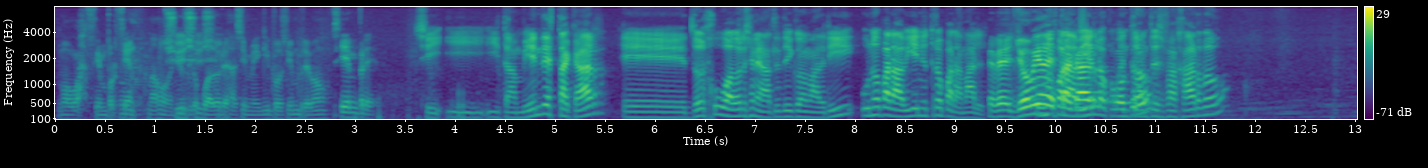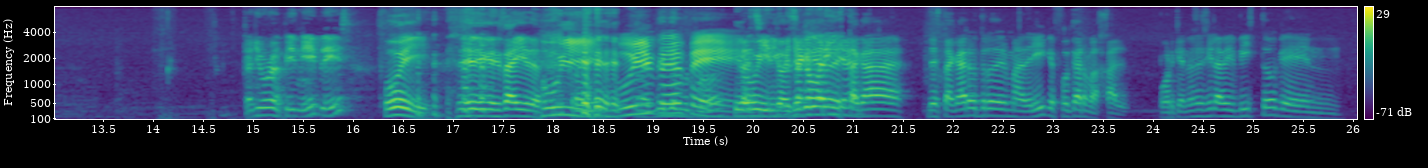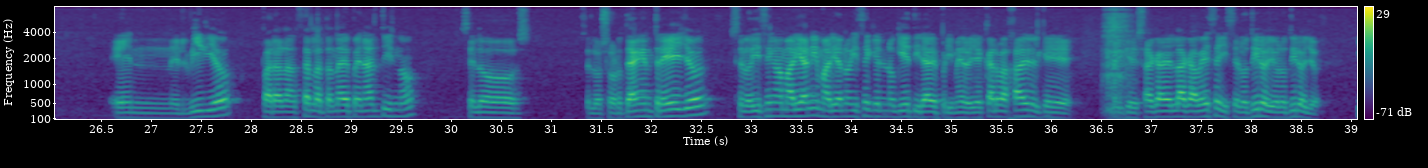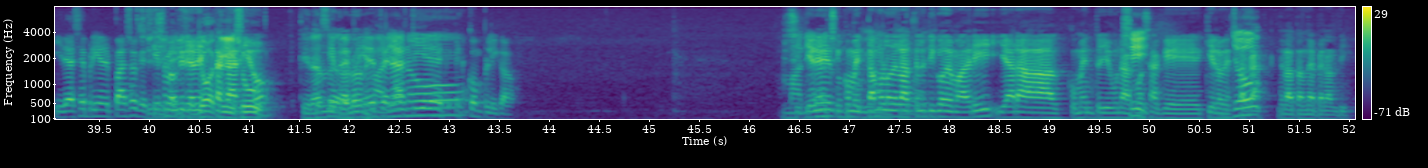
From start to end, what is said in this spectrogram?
No, va, 100%. Vamos, Sí, yo sí, jugadores sí. así en mi equipo siempre, vamos. Siempre. Sí, y, y también destacar eh, dos jugadores en el Atlético de Madrid, uno para bien y otro para mal. Yo voy a uno para destacar bien, lo comentó otro. antes Fajardo. Can you repeat me, please? Uy, que se ha ido. Uy, uy, Pepe. Digo, uy, digo, yo quería destacar, destacar otro del Madrid que fue Carvajal. Porque no sé si lo habéis visto que en, en el vídeo, para lanzar la tanda de penaltis, ¿no? Se los, se los sortean entre ellos, se lo dicen a Mariano y Mariano dice que él no quiere tirar el primero. Y es Carvajal el que, el que saca en la cabeza y dice, lo tiro yo, lo tiro yo. Y da ese primer paso que Sí, Yo sí, siempre, dice, quería yo aquí, su- yo Tirando siempre el primer penalti Mariano- es, es complicado. Si Mariano ha quieres, comentamos lo del Atlético de Madrid y ahora comento yo una Sí. cosa que quiero Yo- destacar de la tanda de penalti.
